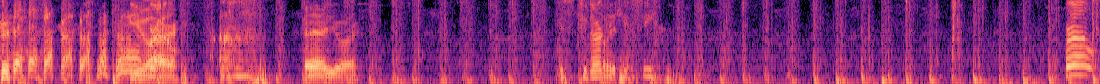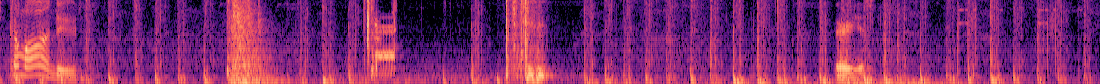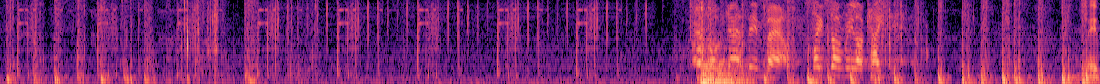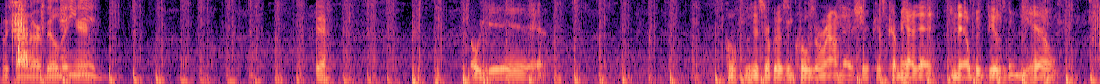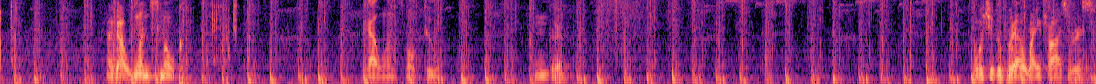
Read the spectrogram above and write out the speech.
You are. There you are. It's too dark, Oh, I can't see. Bro, come on, dude. There he is. Got gas inbound. Safe zone relocated. Maybe push down to our building Heading here. in. Yeah. Oh, yeah. Hopefully the circle doesn't close around that shit, because coming out of that in that open field is going to be hell. I got one smoke. I got one smoke too. Okay. I wish you could put out white phosphorus.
